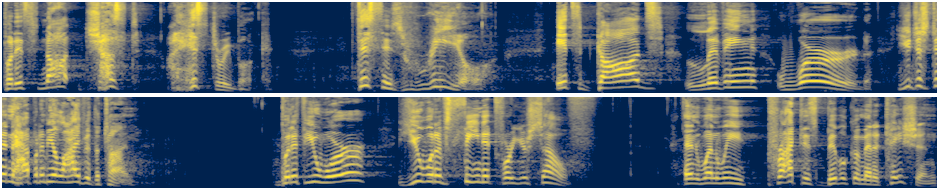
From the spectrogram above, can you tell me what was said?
but it's not just a history book. This is real. It's God's living word. You just didn't happen to be alive at the time. But if you were, you would have seen it for yourself. And when we practice biblical meditation,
